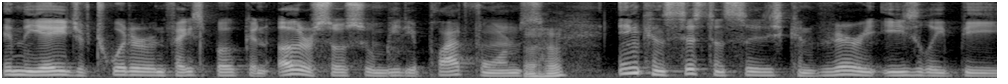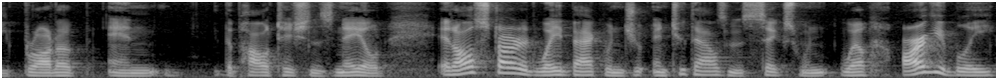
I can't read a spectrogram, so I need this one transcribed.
in the age of Twitter and Facebook and other social media platforms, mm-hmm. Inconsistencies can very easily be brought up and the politicians nailed. It all started way back when in 2006, when well, arguably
